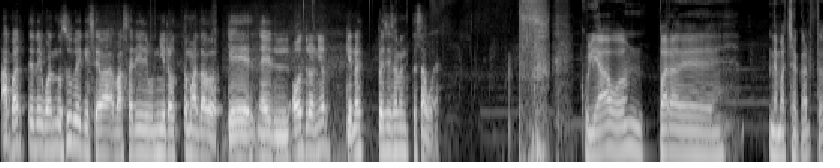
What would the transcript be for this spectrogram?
aparte de cuando supe que se va, va a salir un Nier Automata 2, que es el otro Nier que no es precisamente esa wea. Culiado, para de, de machacarte.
